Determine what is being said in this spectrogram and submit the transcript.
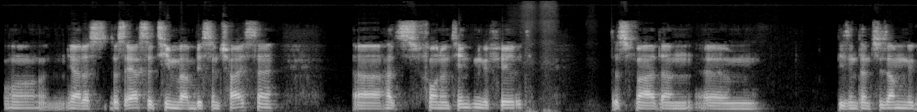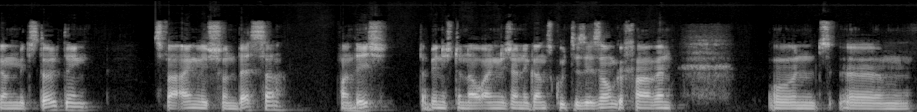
Und ja, das, das erste Team war ein bisschen scheiße, äh, hat es vorne und hinten gefehlt. Das war dann, ähm, die sind dann zusammengegangen mit Stölting. Es war eigentlich schon besser, fand mhm. ich. Da bin ich dann auch eigentlich eine ganz gute Saison gefahren und ähm,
